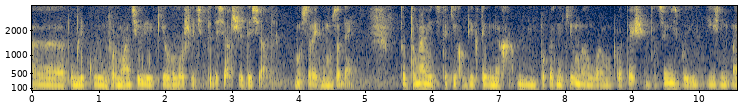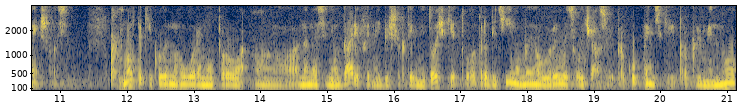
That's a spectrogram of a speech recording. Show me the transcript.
е, публікує інформацію, в якій оголошується 50-60, ну в середньому за день. Тобто навіть з таких об'єктивних показників ми говоримо про те, що інтенсивність бойових дій зменшилася. Знов таки, коли ми говоримо про е, нанесення ударів і найбільш активні точки, то традиційно ми говорили свого часу і про Куп'янськ, і про Кремінну.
